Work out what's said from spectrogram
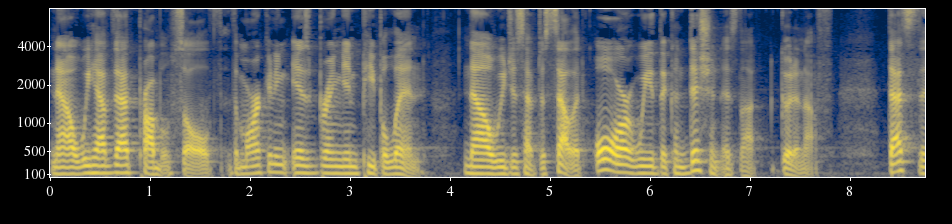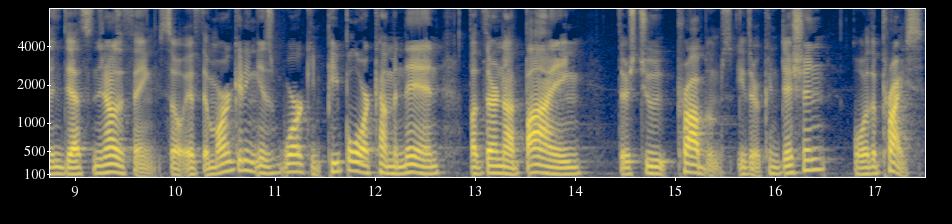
Now we have that problem solved. The marketing is bringing people in. Now we just have to sell it, or we the condition is not good enough. That's the that's another thing. So if the marketing is working, people are coming in, but they're not buying. There's two problems: either condition or the price.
